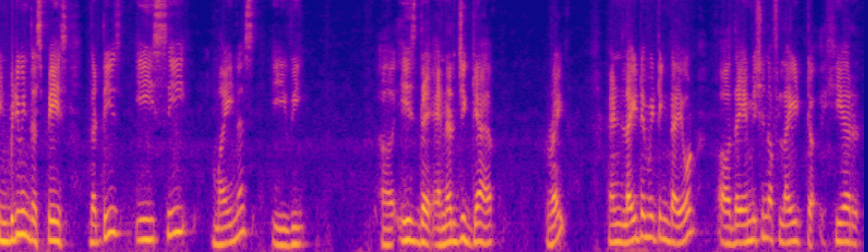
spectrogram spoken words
in between the space that is EC minus EV uh, is the energy gap right? And light emitting diode the emission of light here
